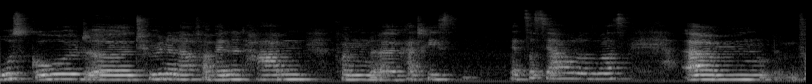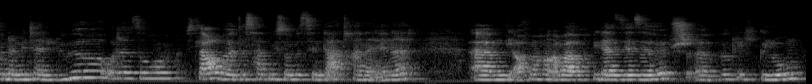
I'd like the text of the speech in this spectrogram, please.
Rose Gold äh, Töne da verwendet haben von äh, Catrice letztes Jahr oder sowas. Ähm, von der Metallure oder so. Ich glaube, das hat mich so ein bisschen daran erinnert. Ähm, die Aufmachung aber auch wieder sehr, sehr hübsch, äh, wirklich gelungen.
